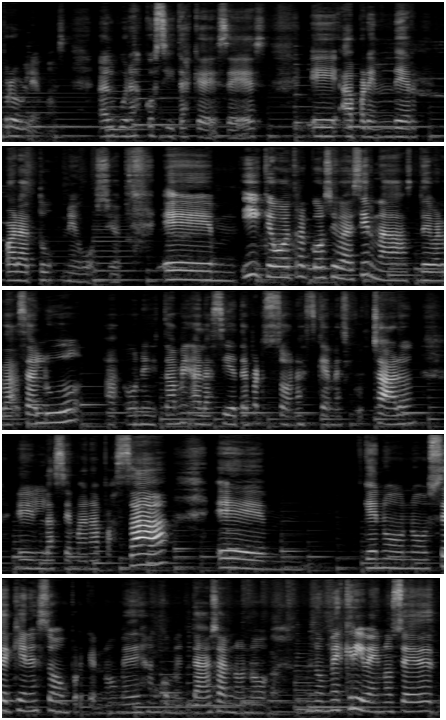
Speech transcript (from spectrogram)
problemas, algunas cositas que desees eh, aprender para tu negocio. Em, y qué otra cosa iba a decir, nada, de verdad, saludo honestamente a las siete personas que me escucharon en la semana pasada. Em, que no, no sé quiénes son porque no me dejan comentar, o sea, no, no, no me escriben, no sé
